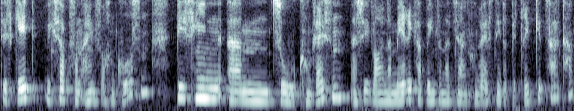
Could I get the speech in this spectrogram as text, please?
Das geht, wie gesagt, von einfachen Kursen bis hin ähm, zu Kongressen. Also ich war in Amerika bei internationalen Kongressen, die der Betrieb gezahlt hat,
